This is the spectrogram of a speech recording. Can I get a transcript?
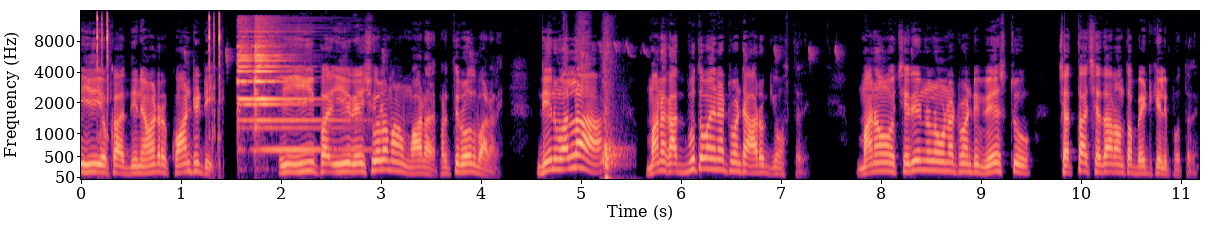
ఈ యొక్క దీని ఏమంటారు? క్వాంటిటీ ఈ ఈ ప- ఈ రేషియోలో మనం వాడాలి ప్రతిరోజు వాడాలి. దీనివల్ల మనకు అద్భుతమైనటువంటి ఆరోగ్యం వస్తుంది. మనం శరీరంలో ఉన్నటువంటి వేస్ట్ చెత్త చెదారంతో బయటికి వెళ్ళిపోతుంది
